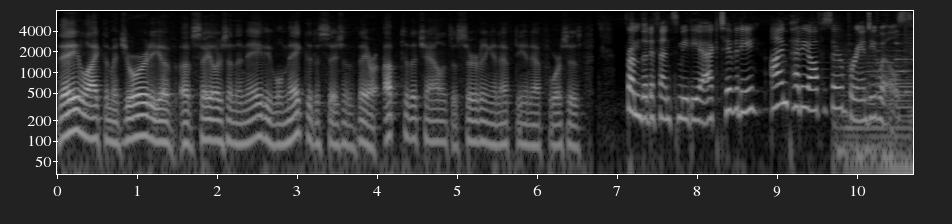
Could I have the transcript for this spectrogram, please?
they, like the majority of, of sailors in the Navy, will make the decision that they are up to the challenge of serving in FDNF forces. From the Defense Media Activity, I'm Petty Officer Brandi Wills.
